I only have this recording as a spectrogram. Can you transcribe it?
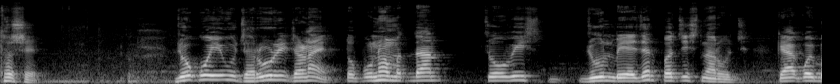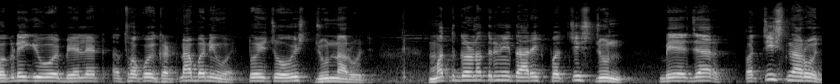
થશે. જો કોઈ એવું જરૂરી જણાય તો પુનઃ મતદાન ચોવીસ જૂન બે હજાર પચીસના રોજ. ક્યાં કોઈ બગડી ગયું હોય બેલેટ અથવા કોઈ ઘટના બની હોય, તો એ ચોવીસ જૂનના રોજ. મતગણતરીની તારીખ પચીસ જૂન બે હજાર પચીસના રોજ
